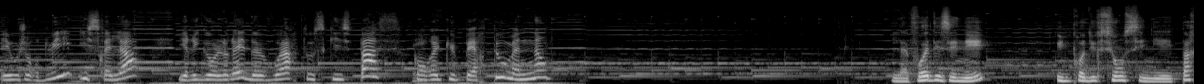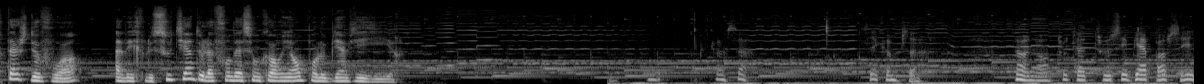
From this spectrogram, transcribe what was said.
Et aujourd'hui, il serait là, il rigolerait de voir tout ce qui se passe, qu'on récupère tout maintenant. La Voix des aînés, une production signée Partage de voix avec le soutien de la Fondation Corian pour le bien vieillir. Comme ça. C'est comme ça. Non, non, tout, a, tout s'est bien passé.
